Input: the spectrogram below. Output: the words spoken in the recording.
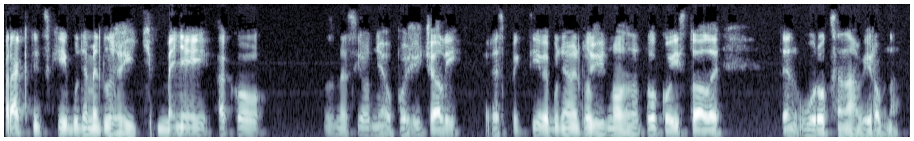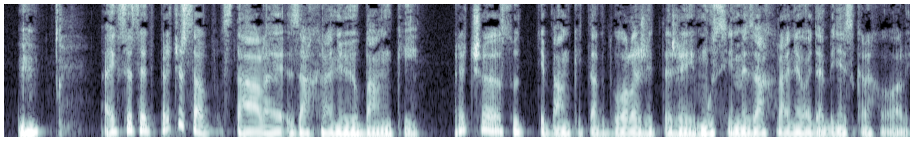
prakticky budeme dlžiť menej, ako sme si od neho požičali, respektíve budeme dlžiť možno toľko isto, ale ten úrok sa nám vyrovná. Uh-huh. A Exocet, prečo sa stále zachraňujú banky? Prečo sú tie banky tak dôležité, že ich musíme zachraňovať, aby neskrachovali?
